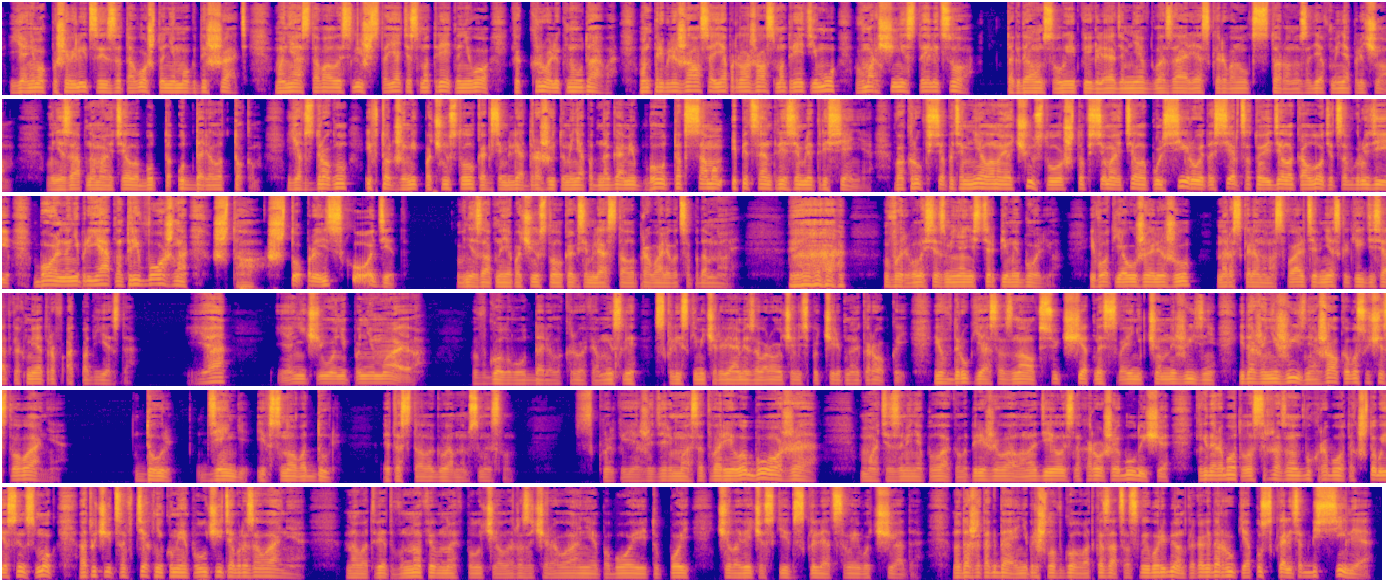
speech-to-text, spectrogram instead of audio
Я не мог пошевелиться из-за того, что не мог дышать. Мне оставалось лишь стоять и смотреть на него, как кролик на удава. Он приближался, а я продолжал смотреть ему в морщинистое лицо. Тогда он с улыбкой, глядя мне в глаза, резко рванул в сторону, задев меня плечом. Внезапно мое тело будто ударило током. Я вздрогнул и в тот же миг почувствовал, как земля дрожит у меня под ногами, будто в самом эпицентре землетрясения. Вокруг все потемнело, но я чувствовал, что все мое тело пульсирует, а сердце то и дело колотится в груди. Больно, неприятно, тревожно. Что? Что происходит? Внезапно я почувствовал, как земля стала проваливаться подо мной. «А-а-а!» Вырвалось из меня нестерпимой болью. И вот я уже лежу на раскаленном асфальте в нескольких десятках метров от подъезда. Я... я ничего не понимаю. В голову ударила кровь, а мысли с клизкими червями заворочились под черепной коробкой. И вдруг я осознал всю тщетность своей никчемной жизни, и даже не жизни, а жалкого существования. Дурь, деньги и снова дурь. Это стало главным смыслом. Сколько я же дерьма сотворил, о боже! Мать из-за меня плакала, переживала, надеялась на хорошее будущее, когда работала сразу на двух работах, чтобы ее сын смог отучиться в техникуме и получить образование. Но в ответ вновь и вновь получала разочарование, побои и тупой человеческий взгляд своего чада. Но даже тогда ей не пришло в голову отказаться от своего ребенка, когда руки опускались от бессилия.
